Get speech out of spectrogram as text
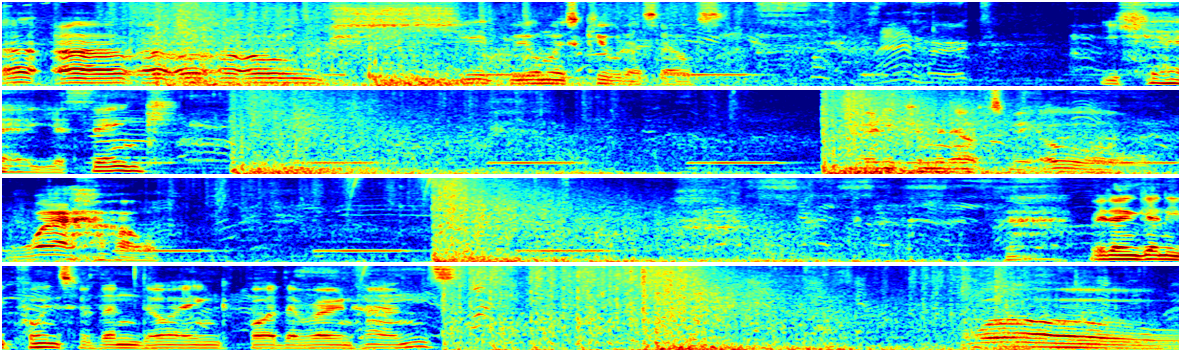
Uh oh, oh, oh, oh, oh, shit, we almost killed ourselves. Yeah, you think? Only coming out to me. Oh, wow. We don't get any points for them dying by their own hands. Whoa.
